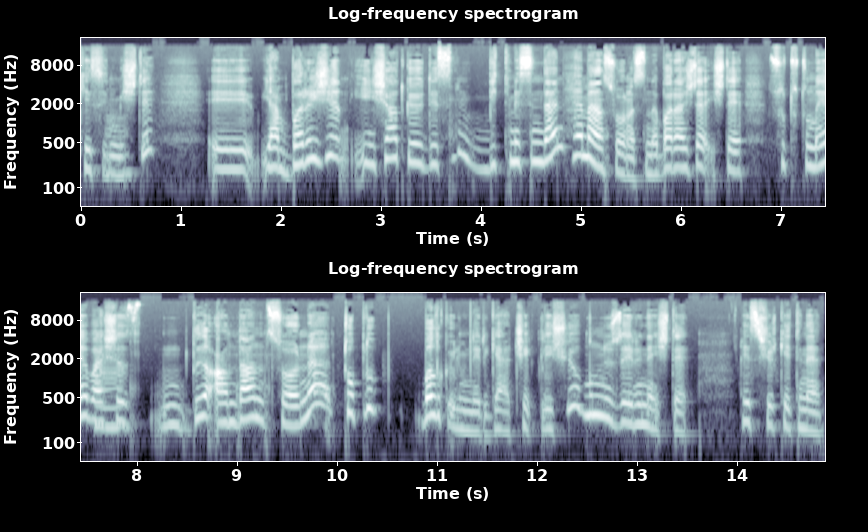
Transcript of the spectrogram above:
kesilmişti. E, yani barajın inşaat gövdesinin bitmesinden hemen sonrasında barajda işte su tutulmaya başladığı andan sonra toplu balık ölümleri gerçekleşiyor. Bunun üzerine işte HES şirketine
